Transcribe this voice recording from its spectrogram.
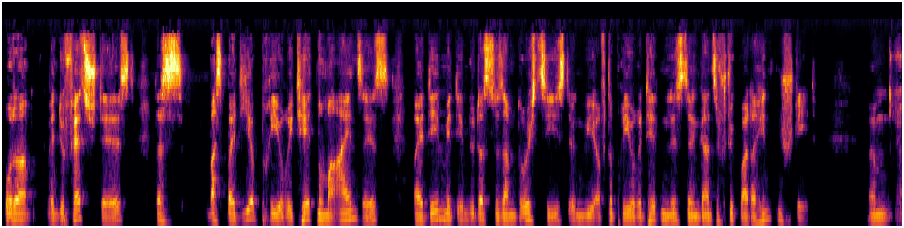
Oder wenn du feststellst, dass was bei dir Priorität Nummer eins ist, bei dem, mit dem du das zusammen durchziehst, irgendwie auf der Prioritätenliste ein ganzes Stück weiter hinten steht. Ähm, ja.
